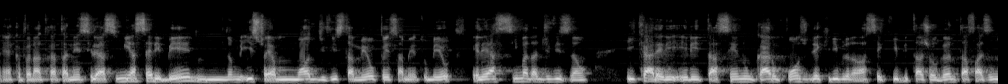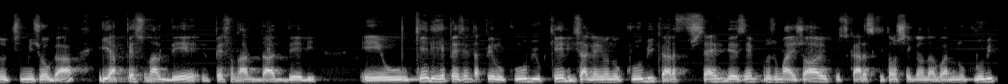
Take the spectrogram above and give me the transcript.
Né? Campeonato Catarinense ele é acima e a Série B, isso é um modo de vista meu, pensamento meu, ele é acima da divisão. E, cara, ele, ele tá sendo um cara, um ponto de equilíbrio da nossa equipe, tá jogando, tá fazendo o time jogar, e a personalidade, personalidade dele, e o que ele representa pelo clube, o que ele já ganhou no clube, cara, serve de exemplo para os mais jovens, para os caras que estão chegando agora no clube.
